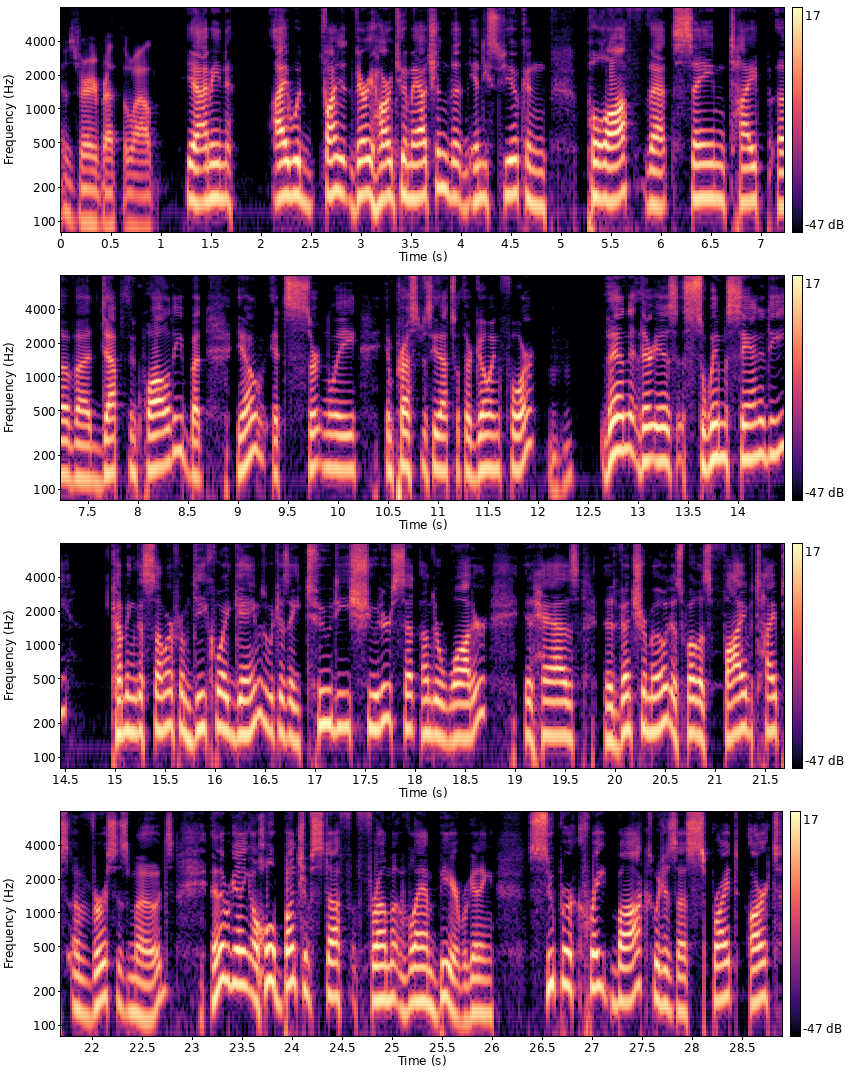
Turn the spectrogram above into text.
It was very Breath of the Wild. Yeah, I mean, I would find it very hard to imagine that an indie studio can pull off that same type of uh, depth and quality, but you know, it's certainly impressive to see that's what they're going for. Then there is Swim Sanity, coming this summer from Decoy Games, which is a 2D shooter set underwater. It has an adventure mode as well as five types of versus modes. And then we're getting a whole bunch of stuff from Vlambeer. We're getting Super Crate Box, which is a sprite art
